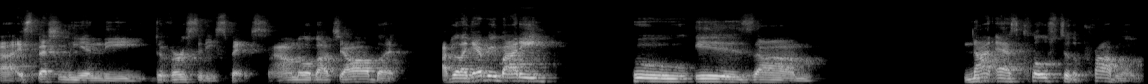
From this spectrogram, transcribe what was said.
uh, especially in the diversity space. I don't know about y'all, but I feel like everybody who is um, not as close to the problem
